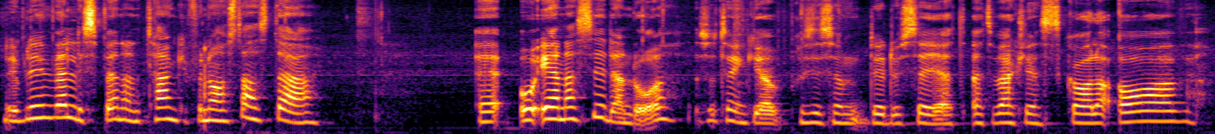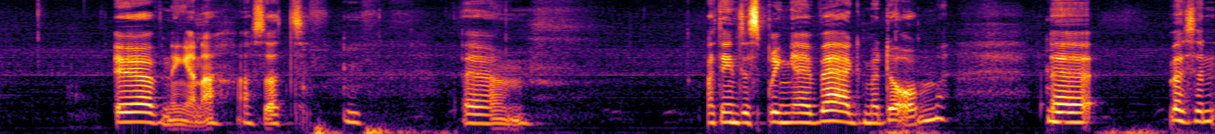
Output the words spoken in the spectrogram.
Det blir en väldigt spännande tanke för någonstans där Eh, å ena sidan då så tänker jag precis som det du säger att, att verkligen skala av övningarna. Alltså att, Mm. ehm, att inte springa iväg med dem. Mm. Eh, men sen,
